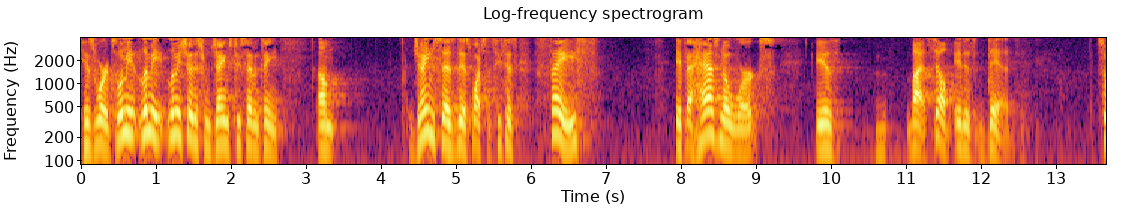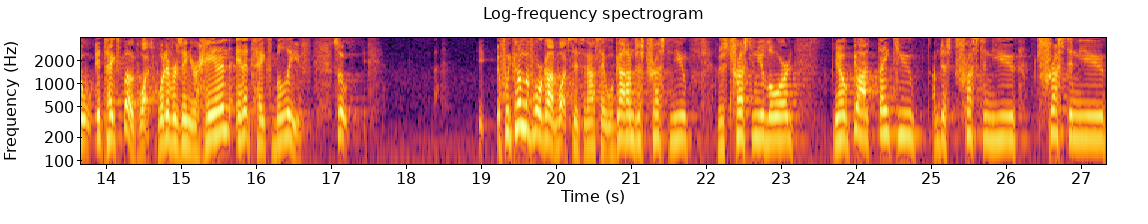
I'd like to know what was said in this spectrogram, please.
His Word. So let me, let me, let me show this from James 2.17. Um, James says this, watch this. He says, faith, if it has no works, is by itself, it is dead. So it takes both. Watch, whatever's in your hand and it takes belief. So if we come before God, watch this, and I say, well, God, I'm just trusting you. I'm just trusting you, Lord. You know, God, thank you. I'm just trusting you, trusting you.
